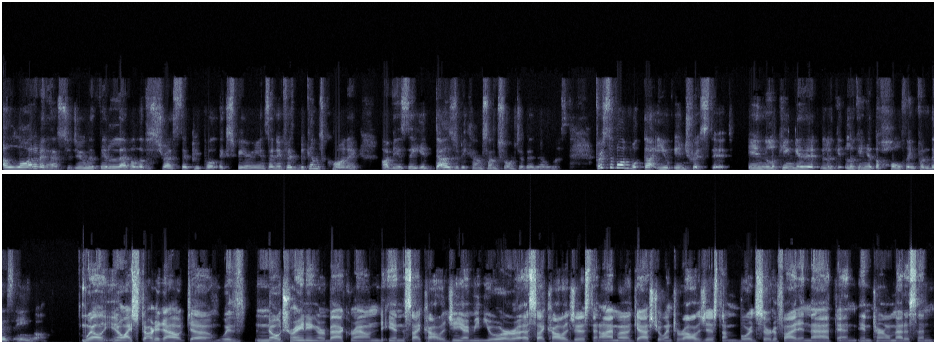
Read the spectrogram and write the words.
a lot of it has to do with the level of stress that people experience. And if it becomes chronic obviously it does become some sort of an illness. First of all what got you interested in looking at it look, looking at the whole thing from this angle well, you know, I started out uh, with no training or background in psychology. I mean, you're a psychologist, and I'm a gastroenterologist. I'm board certified in that and internal medicine.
